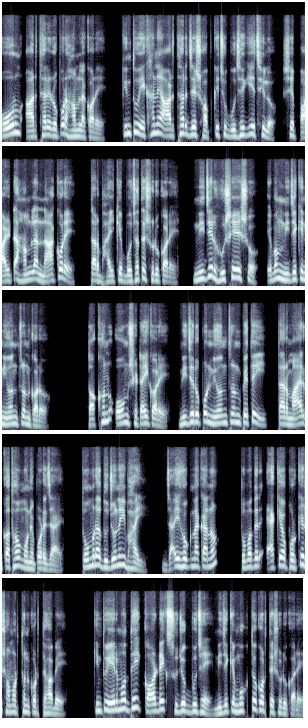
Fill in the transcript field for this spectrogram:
ওর্ম আর্থারের ওপর হামলা করে। কিন্তু এখানে আর্থার যে সবকিছু বুঝে গিয়েছিল, সে পাল্টা হামলা না করে তার ভাইকে বোঝাতে শুরু করে। নিজের হুশে এসো এবং নিজেকে নিয়ন্ত্রণ করো। তখন ওম সেটাই করে। নিজের ওপর নিয়ন্ত্রণ পেতেই তার মায়ের কথাও মনে পড়ে যায়। তোমরা দুজনেই ভাই, যাই হোক না কেন, তোমাদের একে অপরকে সমর্থন করতে হবে। কিন্তু এর মধ্যেই কর্ডেক্স সুযোগ বুঝে নিজেকে মুক্ত করতে শুরু করে।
